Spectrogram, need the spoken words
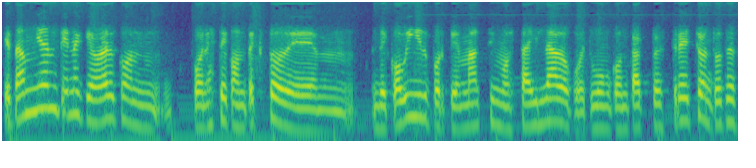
que también tiene que ver con, con este contexto de, de COVID, porque Máximo está aislado, porque tuvo un contacto estrecho, entonces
